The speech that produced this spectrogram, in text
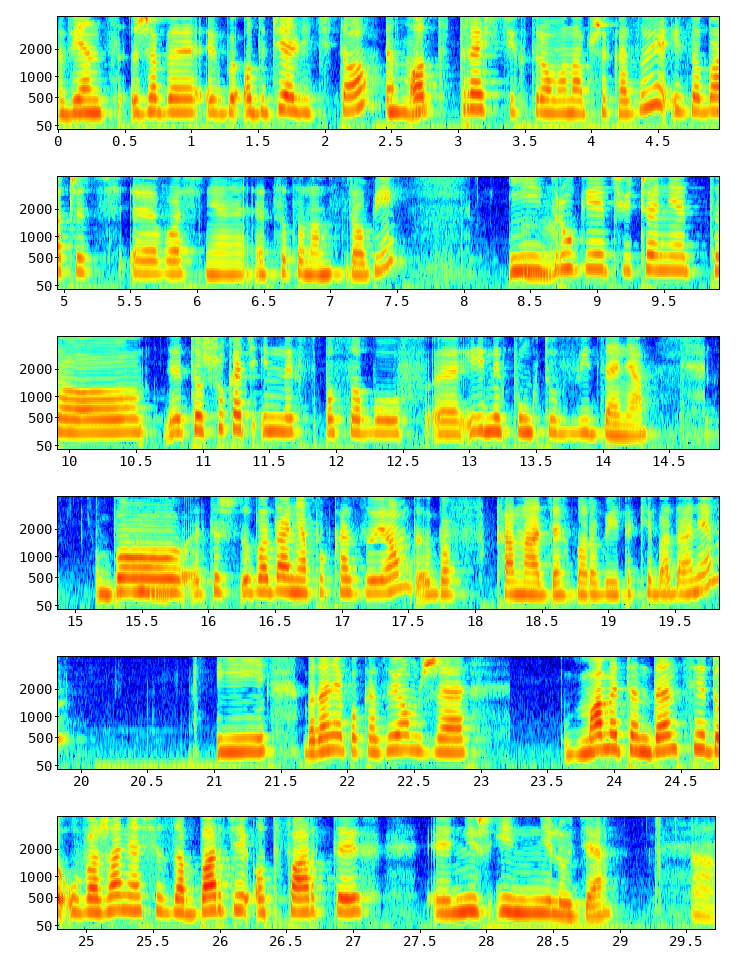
Więc, żeby jakby oddzielić to mhm. od treści, którą ona przekazuje i zobaczyć y, właśnie, co to nam zrobi. I mhm. drugie ćwiczenie to, to szukać innych sposobów, innych punktów widzenia bo mhm. też badania pokazują, chyba w Kanadzie chyba robili takie badanie i badania pokazują, że mamy tendencję do uważania się za bardziej otwartych y, niż inni ludzie. A.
